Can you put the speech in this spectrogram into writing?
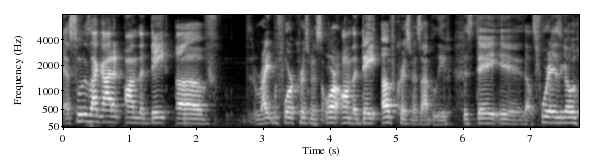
as soon as I got it on the date of right before Christmas or on the date of Christmas, I believe. This day is, that was four days ago,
